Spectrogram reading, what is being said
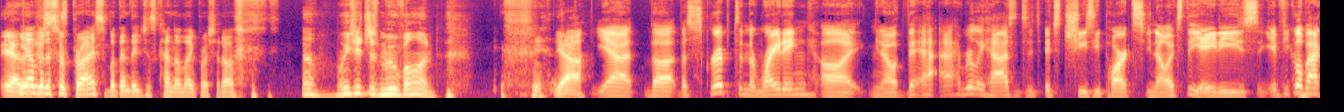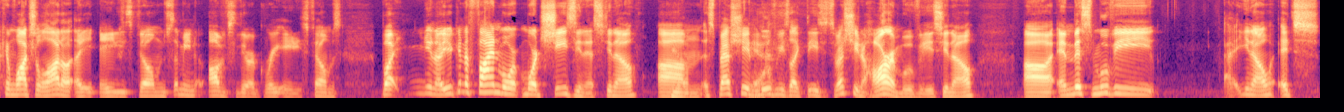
yeah, they're a little just- surprised, but then they just kind of like brush it off. "Oh, we should just move on. yeah. Yeah, the the script and the writing, uh, you know, the, it really has its, its cheesy parts. You know, it's the '80s. If you go back and watch a lot of uh, '80s films, I mean, obviously there are great '80s films, but you know, you're gonna find more more cheesiness. You know, um, especially in Yeah. movies like these, especially in horror movies. You know, uh, and this movie, Uh, you know, it's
